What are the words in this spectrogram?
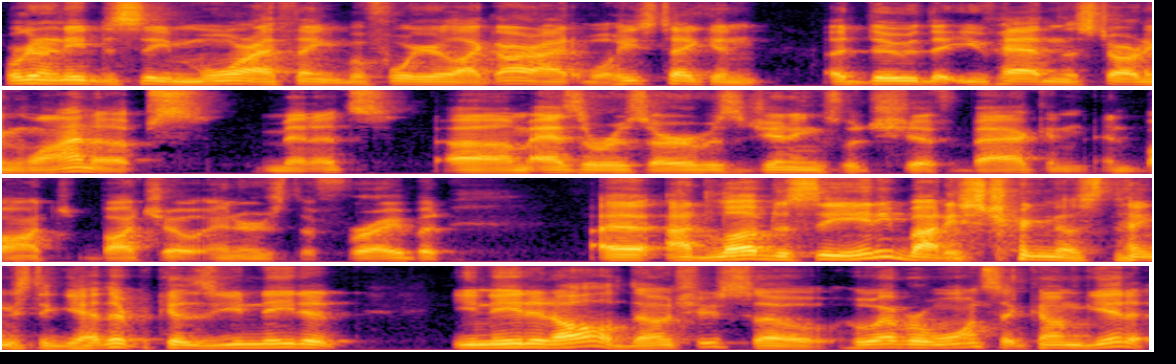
we're going to need to see more, I think, before you're like, all right, well, he's taking a dude that you've had in the starting lineups minutes um, as a reserve as Jennings would shift back and, and Batcho enters the fray. But I, would love to see anybody string those things together because you need it. You need it all, don't you? So whoever wants it, come get it.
